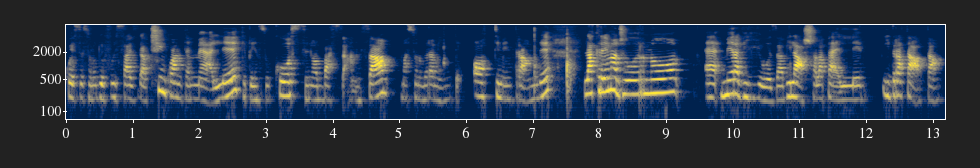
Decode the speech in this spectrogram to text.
Queste sono due full size da 50 ml che penso costino abbastanza, ma sono veramente ottime entrambe. La crema giorno è meravigliosa, vi lascia la pelle idratata,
